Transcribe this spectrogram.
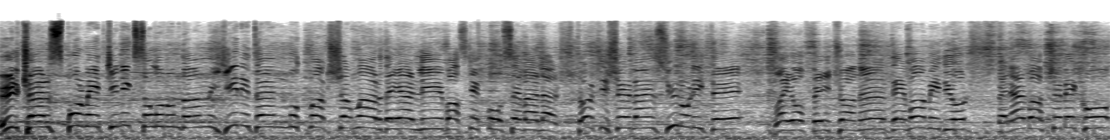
Ülker Spor ve Etkinlik Salonu'ndan yeniden mutlu akşamlar değerli basketbol severler. Turkish Airlines Euroleague'de playoff heyecanı devam ediyor. Fenerbahçe Beko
